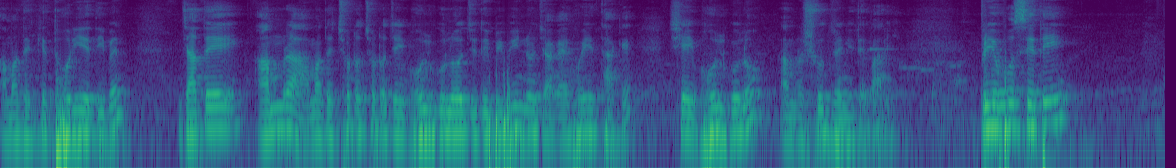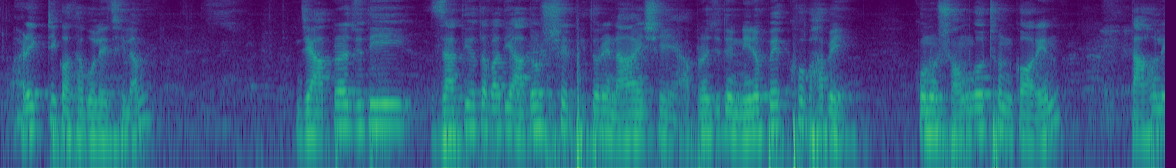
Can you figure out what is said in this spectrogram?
আমাদেরকে ধরিয়ে দিবেন। যাতে আমরা, আমাদের ছোট ছোট যেই ভুলগুলো যদি বিভিন্ন জায়গায় হয়ে থাকে, সেই ভুলগুলো আমরা শুধরে নিতে পারি। প্রিয় উপস্থিতি, আরেকটি কথা বলেছিলাম যে আপনারা যদি জাতীয়তাবাদী আদর্শের ভিতরে না এসে, আপনারা যদি নিরপেক্ষভাবে কোনো সংগঠন করেন, তাহলে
